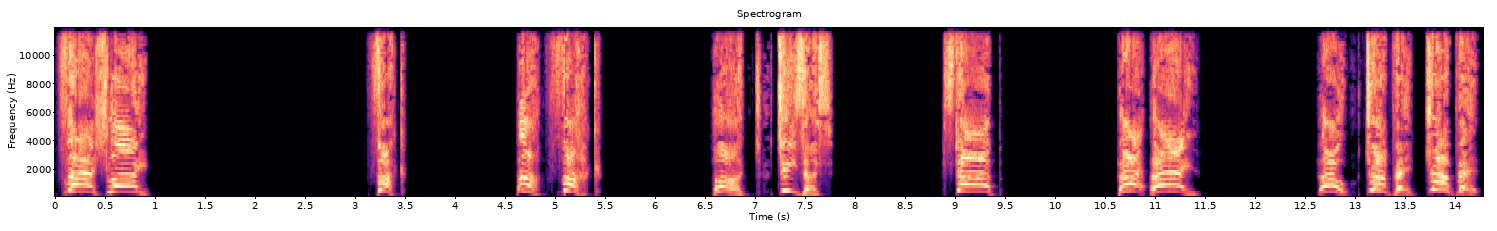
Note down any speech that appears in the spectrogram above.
Flashlight! Fuck! Ah! Fuck! Oh, Jesus! Stop! Hey! Hey! Oh! Drop it! Drop it!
